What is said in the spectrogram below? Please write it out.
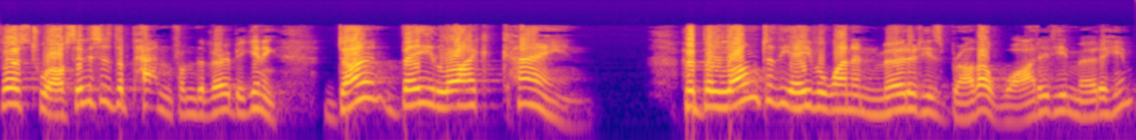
Verse 12, so this is the pattern from the very beginning. Don't be like Cain, who belonged to the evil one and murdered his brother. Why did he murder him?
